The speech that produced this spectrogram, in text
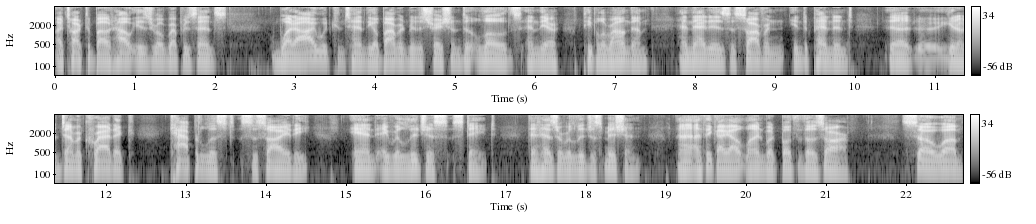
I talked about how Israel represents what I would contend the Obama administration loathes and their people around them, and that is a sovereign, independent, uh, uh, you know, democratic, capitalist society and a religious state that has a religious mission. I think I outlined what both of those are. So um,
